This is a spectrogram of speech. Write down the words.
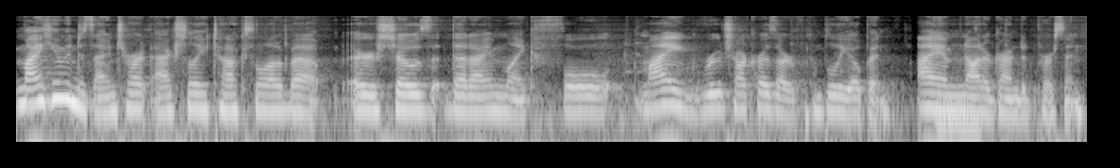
my human design chart actually talks a lot about or shows that I'm like full. My root chakras are completely open. I am mm-hmm. not a grounded person,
